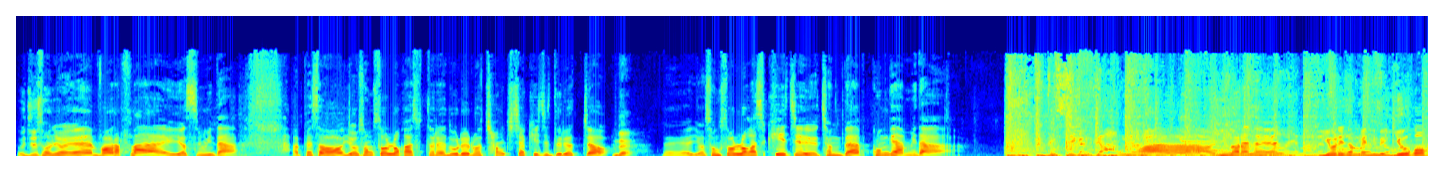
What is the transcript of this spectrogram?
우주소녀의 Butterfly 였습니다. 앞에서 여성 솔로 가수들의 노래로 청취자 퀴즈 드렸죠? 네. 네, 여성 솔로 가수 퀴즈 정답 공개합니다. 와, 이 노래는 이효리 선배님의 U-Go-Girl.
